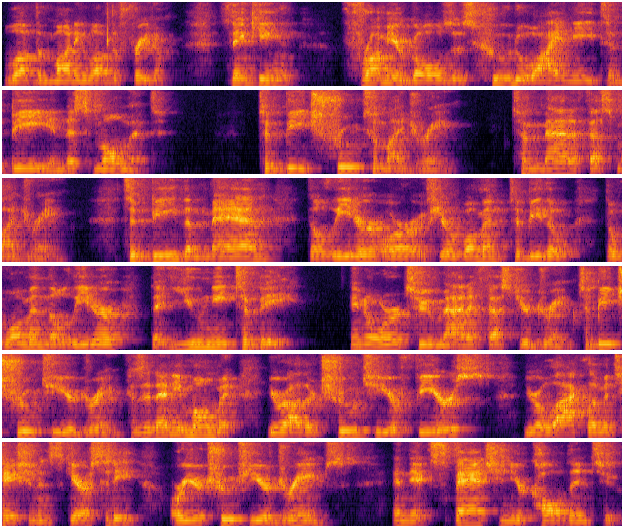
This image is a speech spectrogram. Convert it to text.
Love the money, love the freedom. Thinking from your goals is, who do I need to be in this moment to be true to my dream, to manifest my dream, to be the man, the leader, or if you're a woman, to be the, the woman, the leader that you need to be in order to manifest your dream, to be true to your dream. Because at any moment, you're either true to your fears, your lack, limitation, and scarcity, or you're true to your dreams and the expansion you're called into.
